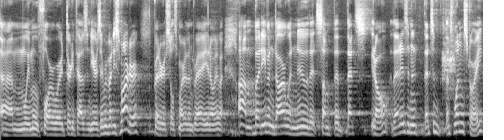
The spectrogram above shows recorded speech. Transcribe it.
Um, we move forward 30,000 years, everybody's smarter. Predator still smarter than prey, you know. Anyway. Um, but even Darwin knew that some that that's you know that is that's a, that's one story.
